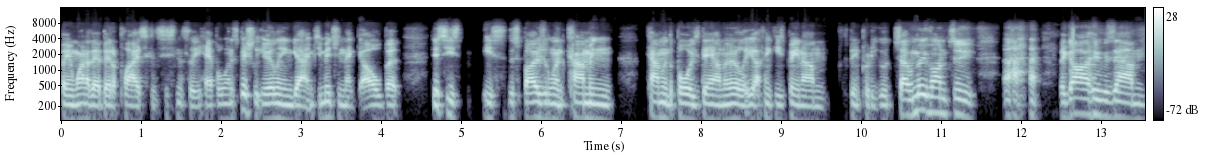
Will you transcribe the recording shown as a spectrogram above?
been one of their better players consistently. Heppell, and especially early in games. You mentioned that goal, but just his his disposal and calming calming the boys down early, I think he's been um been pretty good. So we'll move on to uh, the guy who was um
